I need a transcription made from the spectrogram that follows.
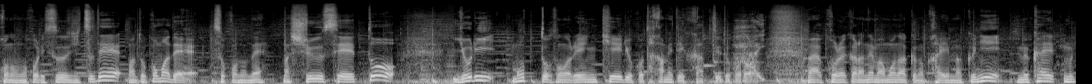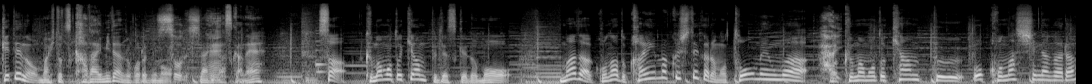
この残り数日で、まあ、どこまでそこのね、まあ、修正とよりもっとその連携力を高めていくかっていうところ、はい、まあ、これからね間もなくの開幕に向え向けてのまあ一つ課題みたいなところにもなりますかね。ねさあ熊本キャンプですけどもまだこの後開幕してからも当面は熊本キャンプをこなしながら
